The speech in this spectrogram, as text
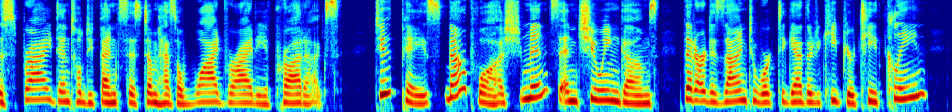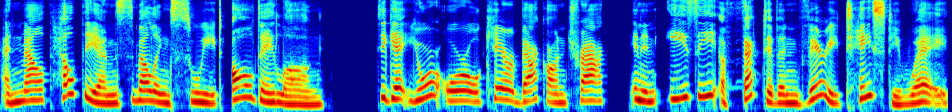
The Spry Dental Defense System has a wide variety of products toothpaste, mouthwash, mints, and chewing gums that are designed to work together to keep your teeth clean and mouth healthy and smelling sweet all day long. To get your oral care back on track in an easy, effective, and very tasty way,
